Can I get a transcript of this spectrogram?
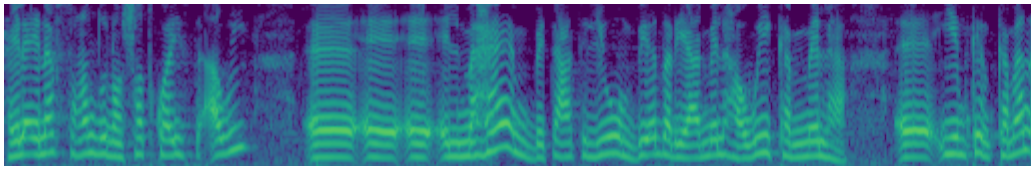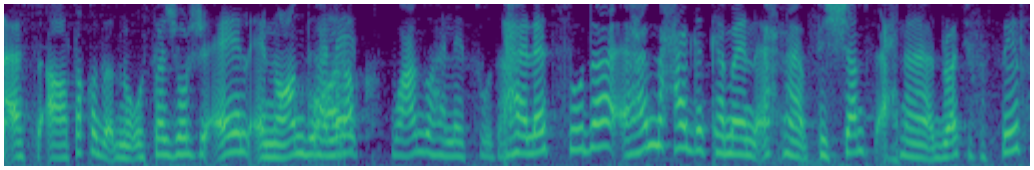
هيلاقي نفسه عنده نشاط كويس قوي المهام بتاعه اليوم بيقدر يعملها ويكملها. آه، يمكن كمان أس- أعتقد إن أستاذ جورج قال إنه عنده هالات وعنده هالات سوداء. هالات سوداء. أهم حاجة كمان إحنا في الشمس إحنا دلوقتي في الصيف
